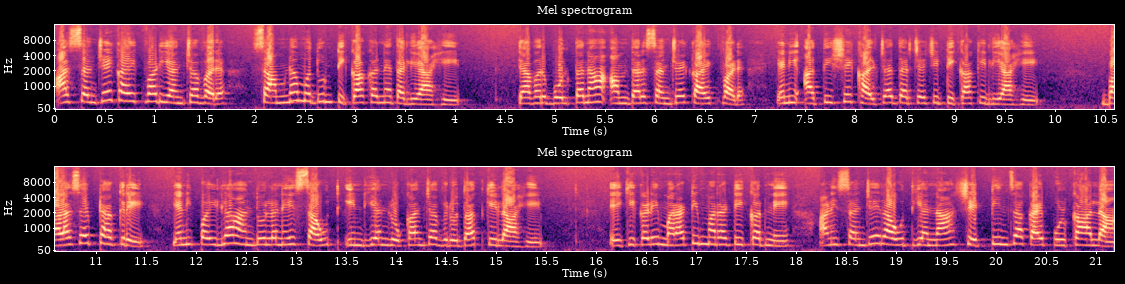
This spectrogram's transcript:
आज संजय गायकवाड यांच्यावर सामनामधून टीका करण्यात आली आहे. त्यावर बोलताना आमदार संजय गायकवाड यांनी अतिशय खालच्या दर्जाची टीका केली आहे. बाळासाहेब ठाकरे यांनी पहिलं आंदोलन हे साऊथ इंडियन लोकांच्या विरोधात केलं आहे. एकीकडे मराठी मराठी करणे आणि संजय राऊत यांना शेट्टींचा काय पुळका आला?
